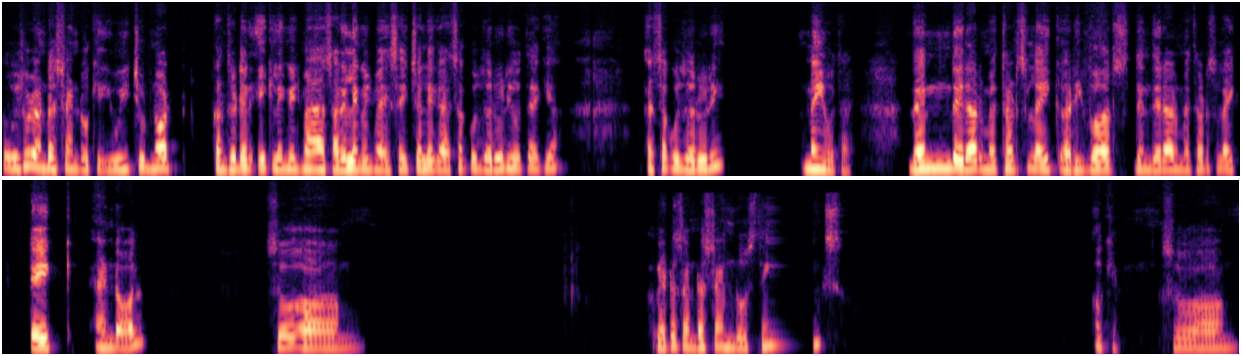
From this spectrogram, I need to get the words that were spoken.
So we should understand. Okay, we should not consider एक language में आया सारे language में ऐसा ही चलेगा ऐसा कुछ जरूरी होता है क्या ऐसा कुछ जरूरी नहीं होता है then there are methods like uh, reverse then there are methods like take and all so um, let us understand those things okay. So um,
